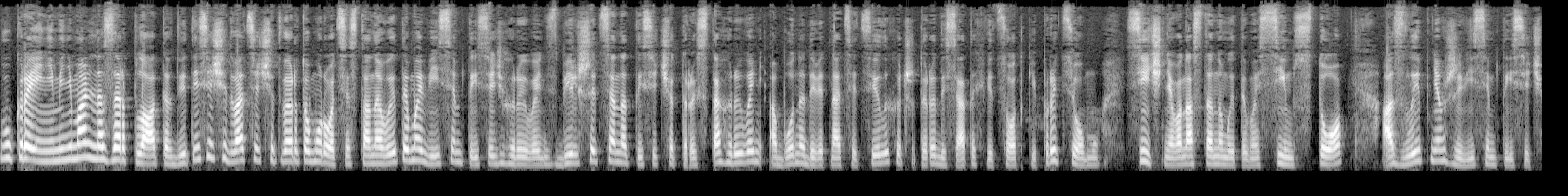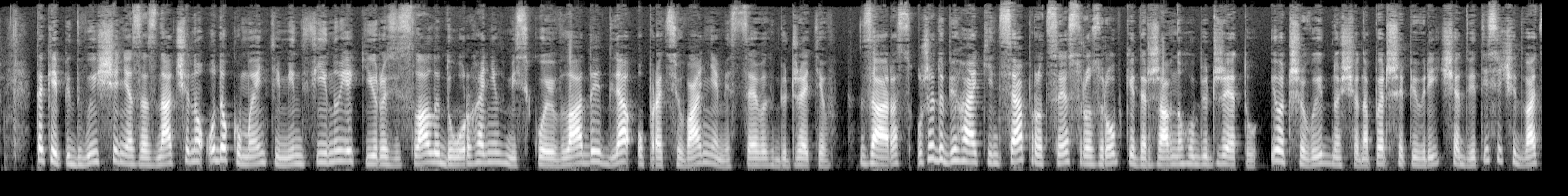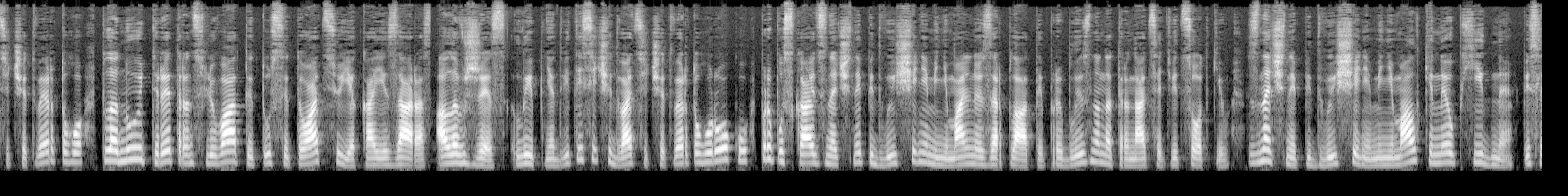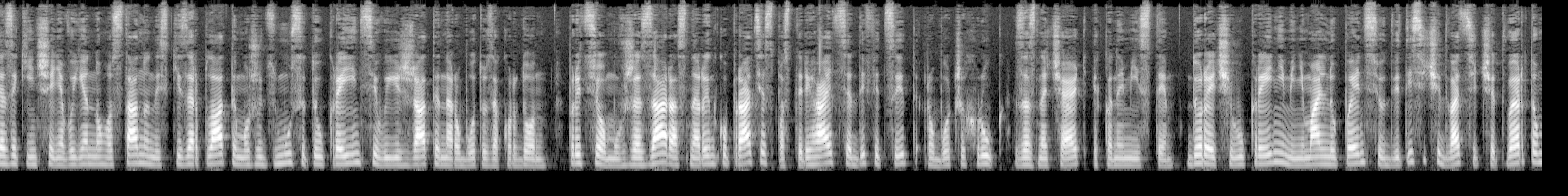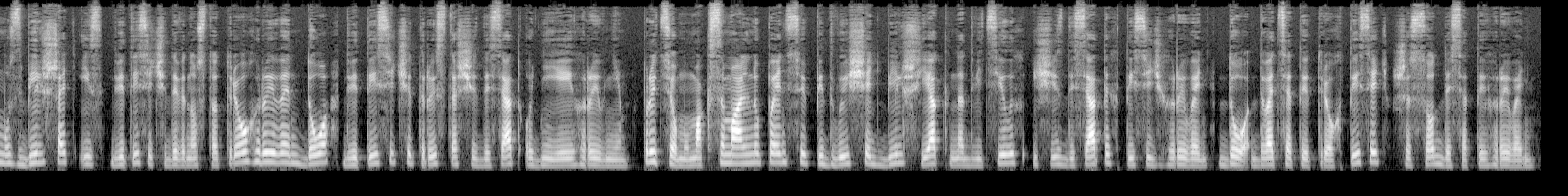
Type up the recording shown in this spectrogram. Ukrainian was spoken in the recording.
В Україні мінімальна зарплата в 2024 році становитиме 8 тисяч гривень, збільшиться на 1300 гривень або на 19,4%. При цьому січня вона становитиме 7100, а з липня вже 8 тисяч. Таке підвищення зазначено у документі Мінфіну, який розіслали до органів міської влади для опрацювання місцевих бюджетів. Зараз уже добігає кінця процес розробки державного бюджету, і очевидно, що на перше півріччя 2024-го планують ретранслювати ту ситуацію, яка є зараз. Але вже з липня 2024 року припускають значне підвищення мінімальної зарплати приблизно на 13%. Значне підвищення мінімалки необхідне. Після закінчення воєнного стану низькі зарплати можуть змусити українців виїжджати на роботу за кордон. При цьому вже зараз на ринку праці спостерігається дефіцит робочих рук, зазначають економісти. До речі, в Україні мінімальну пенсію в 2024-му збільшать із 2093 гривень до 2361 гривні. При цьому максимальну пенсію підвищать більш як на 2,6 тисяч гривень до 23 тисяч 610 гривень.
